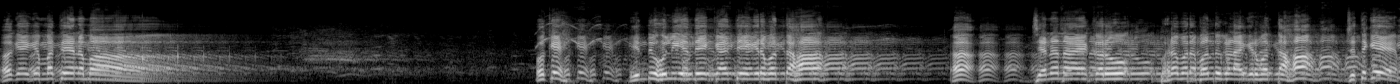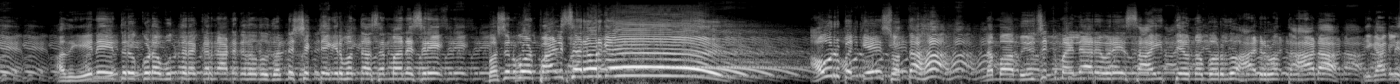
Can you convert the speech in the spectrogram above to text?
okay ಈಗ ಮತ್ತೆ ನಮ್ಮ ಓಕೆ ಹಿಂದೂ ಹುಲಿ ಎಂದೇ ಖ್ಯಾತಿಯಾಗಿರುವಂತಹ ಜನನಾಯಕರು, ಬಡವರ ಬಂಧುಗಳಾಗಿರುವಂತಹ ಜೊತೆಗೆ ಅದು ಏನೇ ಇದ್ರೂ ಕೂಡ ಉತ್ತರ ಕರ್ನಾಟಕದ ಒಂದು ದೊಡ್ಡ ಶಕ್ತಿಯಾಗಿರುವಂತಹ ಸನ್ಮಾನ್ಯ ಶ್ರೀ ಬಸನಗೌಡ್ ಪಾಳಿ ಸರ್ ಅವ್ರಿಗೆ! ಅವ್ರ ಬಗ್ಗೆ ಸ್ವತಃ ನಮ್ಮ ಮ್ಯೂಸಿಕ್ ಮೈಲಾರವರೇ ಸಾಹಿತ್ಯವನ್ನು ಬರೆದು ಹಾಡಿರುವಂತಹ ಹಾಡ ಈಗಾಗಲೇ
